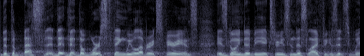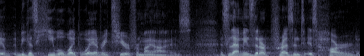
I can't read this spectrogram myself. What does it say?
That the best, that the worst thing we will ever experience is going to be experienced in this life because, it's, because He will wipe away every tear from my eyes. And so that means that our present is hard.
